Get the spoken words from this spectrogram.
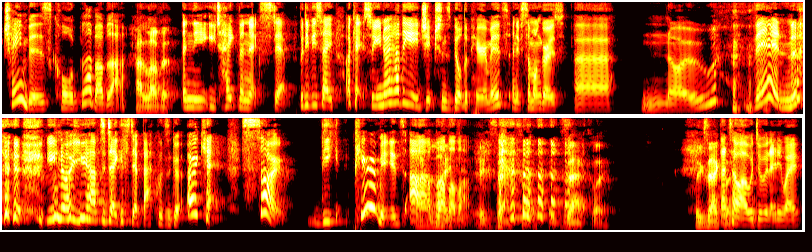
chambers called blah, blah, blah I love it. and you, you take the next step. But if you say, okay, so you know how the Egyptians built the pyramids, and if someone goes, uh, no, then you know you have to take a step backwards and go, okay, so the pyramids are blah, blah, like blah. it. Exactly. exactly. Exactly. That's how I would do it anyway.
